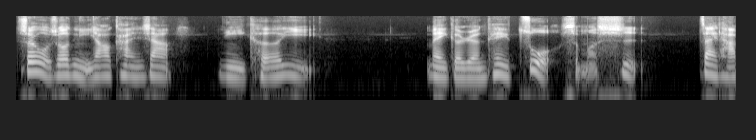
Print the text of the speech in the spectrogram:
所以我说你要看一下，你可以每个人可以做什么事，在他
